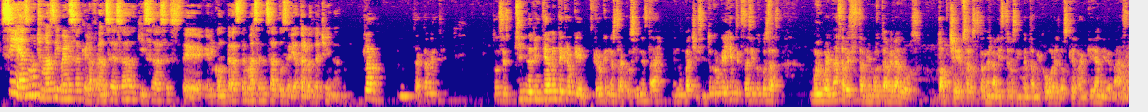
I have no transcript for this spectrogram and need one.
Sí, es mucho más diversa que la francesa, quizás este el contraste más sensato sería tal vez la china. ¿no? Claro, exactamente. Entonces, sí, definitivamente creo que, creo que nuestra cocina está en un bachecito. Creo que hay gente que está haciendo cosas muy buenas. A veces también voltea a ver a los top chefs, a los que están en la lista de los 50 mejores, los que rankean y demás.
